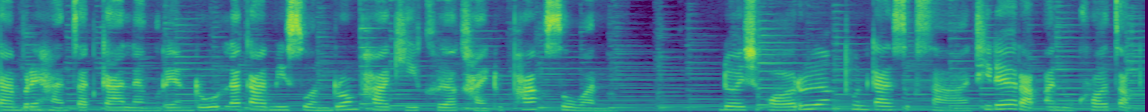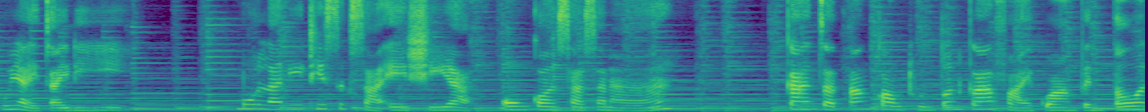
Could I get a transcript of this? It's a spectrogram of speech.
การบริหารจัดการแหล่งเรียนรู้ และการมีส่วนร่วมภาคีเครือข่ายทุกภาคส่วน โดยเฉพาะเรื่องทุนการศึกษาที่ได้รับอนุเคราะห์จากผู้ใหญ่ใจดี มูลนิธิศึกษาเอเชีย องค์กรศาสนา การจัดตั้งกองทุนต้นกล้าฝ่ายกวางเป็นต้น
